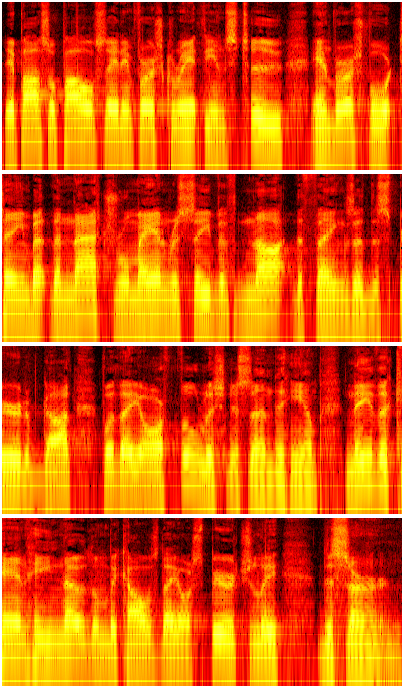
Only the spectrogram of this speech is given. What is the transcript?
The Apostle Paul said in 1 Corinthians 2 in verse 14, But the natural man receiveth not the things of the Spirit of God, for they are foolishness unto him. Neither can he know them because they are spiritually discerned.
